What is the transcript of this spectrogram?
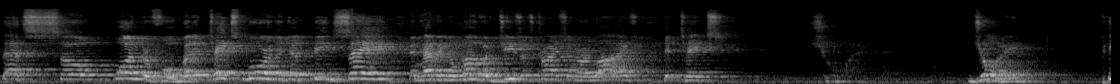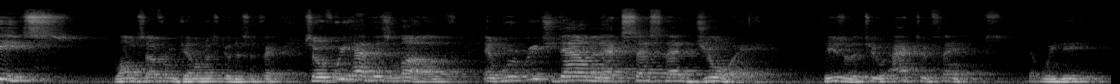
that's so wonderful. But it takes more than just being saved and having the love of Jesus Christ in our lives. It takes joy. Joy, peace, long suffering, gentleness, goodness, and faith. So if we have His love and we reach down and access that joy, these are the two active things that we need.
